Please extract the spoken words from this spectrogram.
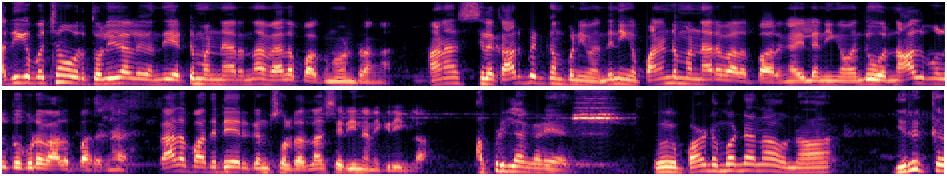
அதிகபட்சம் ஒரு தொழிலாளி வந்து எட்டு மணி நேரம் தான் வேலை பார்க்கணுன்றாங்க ஆனா சில கார்ப்பரேட் கம்பெனி வந்து நீங்க பன்னெண்டு மணி நேரம் வேலை பாருங்க. இல்ல நீங்க வந்து ஒரு நாள் முழுக்க கூட வேலை பாருங்க. வேலை பார்த்துட்டே இருக்குன்னு சொல்றதெல்லாம் சரின்னு நினைக்கிறீங்களா? அப்படிலாம் கிடையாது. இவங்க பன்னெண்டு மணி நேரம் ஆகுனா இருக்கிற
